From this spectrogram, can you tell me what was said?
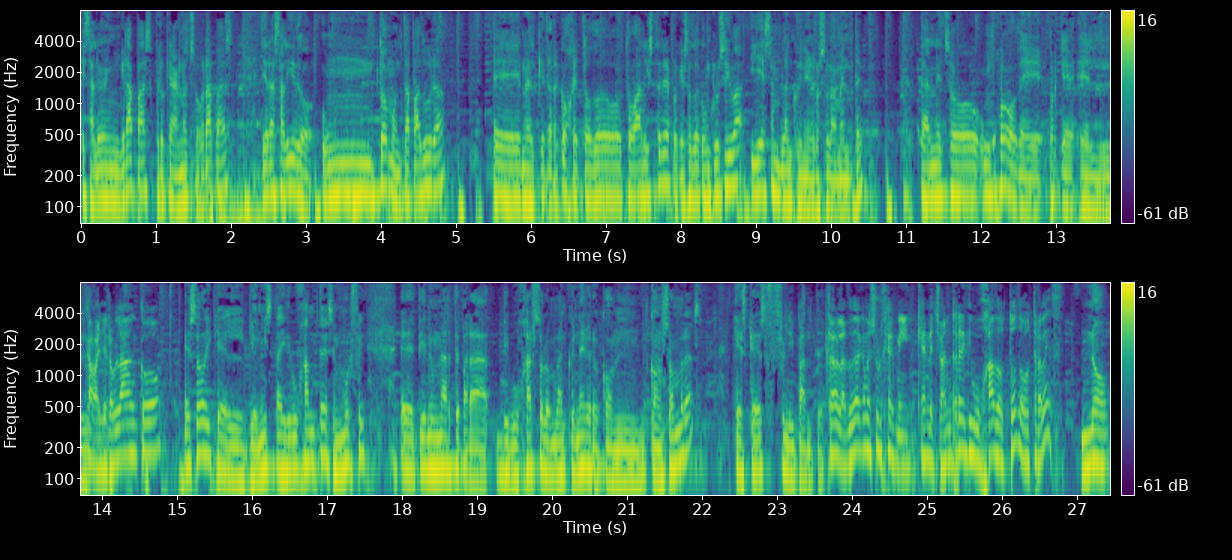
y salió en grapas, creo que eran ocho grapas, y ahora ha salido un tomo en tapa dura eh, en el que te recoge todo, toda la historia porque es autoconclusiva y es en blanco y negro solamente. Te han hecho un juego de... porque el... Caballero Blanco. Eso y que el guionista y dibujante, Sam Murphy, eh, tiene un arte para dibujar solo en blanco y negro con, con sombras, que es que es flipante. Claro, la duda que me surge a mí, ¿qué han hecho? ¿Han redibujado todo otra vez? No.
